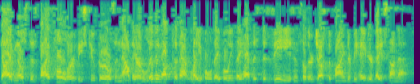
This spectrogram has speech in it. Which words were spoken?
diagnosed as bipolar, these two girls, and now they are living up to that label. They believe they have this disease, and so they're justifying their behavior based on that.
